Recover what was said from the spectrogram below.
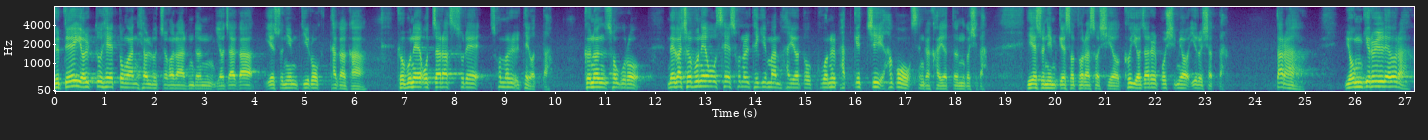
그때 열두 해 동안 혈루증을 앓는 여자가 예수님 뒤로 다가가 그분의 옷자락 술에 손을 대었다. 그는 속으로 내가 저분의 옷에 손을 대기만 하여도 구원을 받겠지 하고 생각하였던 것이다. 예수님께서 돌아서시어 그 여자를 보시며 이르셨다. 딸아, 용기를 내어라.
